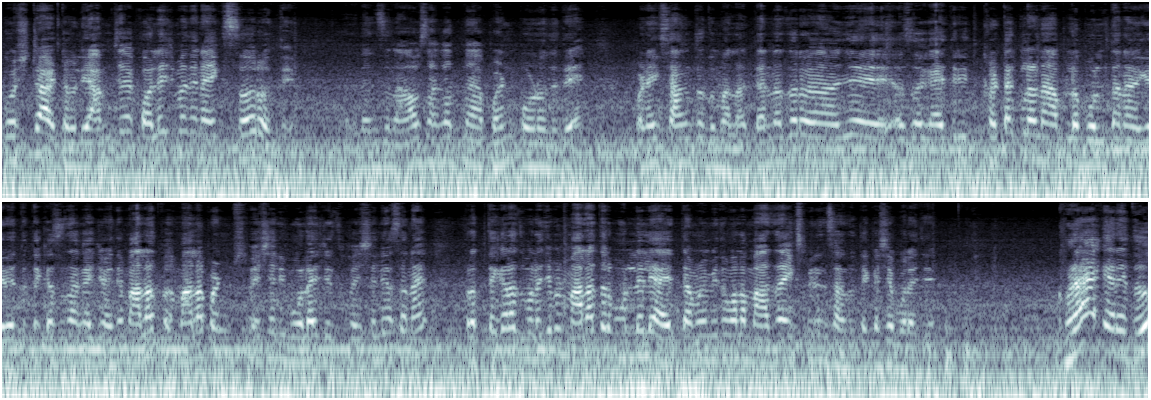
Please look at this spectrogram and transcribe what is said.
गोष्ट आठवली. आमच्या कॉलेजमध्ये ना एक सर होते. त्यांचं नाव सांगत नाही आपण कोण होते ते पण एक सांगतो तुम्हाला. त्यांना जर म्हणजे असं काहीतरी खटकलं ना आपलं बोलताना वगैरे तर ते कसं सांगायचे माहिती मला मला पण स्पेशली बोलायचे. स्पेशली असं नाही प्रत्येकालाच बोलायचे पण मला तर बोललेले आहेत. त्यामुळे मी तुम्हाला माझा एक्सपिरियन्स सांगतो ते कसे बोलायचे? खुळा आहे का रे तू?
